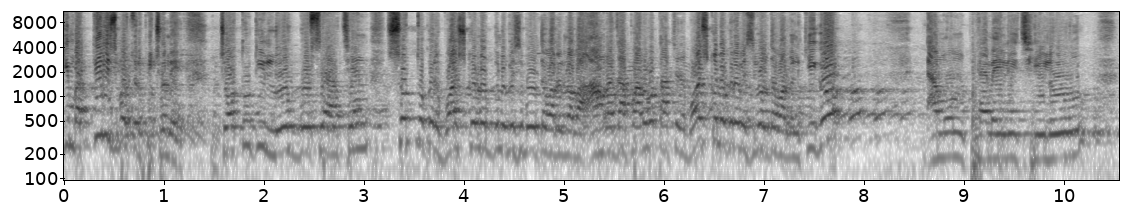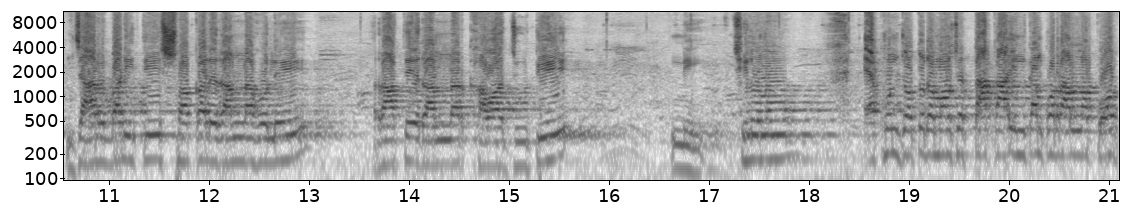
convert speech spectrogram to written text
কিংবা তিরিশ বছর পিছনে। যতটি লোক বসে আছেন, সত্য করে বয়স্ক লোকগুলো বেশি বলতে পারবেন বাবা। আমরা যা পারব, তার চেয়ে বয়স্ক লোকেরা বেশি বলতে পারবেন। কি গো? এমন ফ্যামিলি ছিল, যার বাড়িতে সকালে রান্না হলে, রাতে রান্নার খাওয়া জুটে নেই, ছিল না। এখন যতটা মানুষের টাকা ইনকাম করার আল্লাহ পথ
